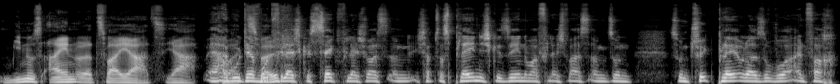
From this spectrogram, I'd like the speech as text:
minus ein oder zwei Yards, ja. Ja, gut, der 12. wurde vielleicht gesackt, vielleicht war es irgendwie, ich habe das Play nicht gesehen, aber vielleicht war es irgend so ein, so ein Trick-Play oder so, wo er einfach,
